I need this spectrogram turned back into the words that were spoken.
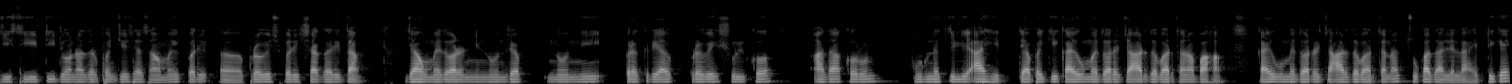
G C E T दोन हजार पंचवीस या सामायिक परी प्रवेश परीक्षाकरिता ज्या उमेदवारांनी नोंदण्या नोंदणी प्रक्रिया प्रवेश शुल्क अदा करून पूर्ण केली आहेत. त्यापैकी काही उमेदवाराचे अर्ज भरताना पहा. काही उमेदवाराचे अर्ज भरताना चुका झालेल्या आहेत ठीक आहे?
